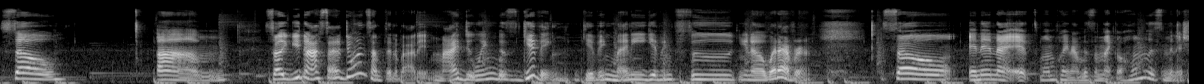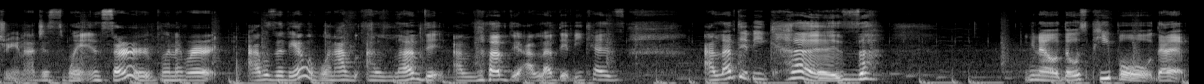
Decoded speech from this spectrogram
So, um, so, you know, I started doing something about it. My doing was giving, giving money, giving food, you know, whatever. So, and then I, at one point I was in like a homeless ministry and I just went and served whenever I was available. And I, I loved it. I loved it. I loved it because I loved it because you know those people that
